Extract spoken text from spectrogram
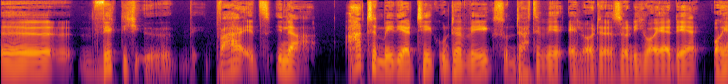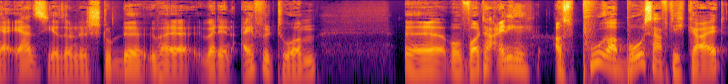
äh, wirklich äh, war jetzt in der Arte-Mediathek unterwegs und dachte mir, ey Leute, das ist doch nicht euer, der, euer Ernst hier, sondern eine Stunde über, über den Eiffelturm. Äh, wo wollte eigentlich aus purer Boshaftigkeit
